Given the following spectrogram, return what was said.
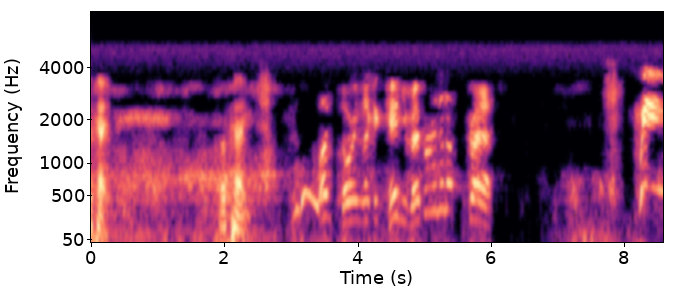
Okay. Okay. Ooh, I'm soaring like a candy wrapper in an updraft. Whee!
